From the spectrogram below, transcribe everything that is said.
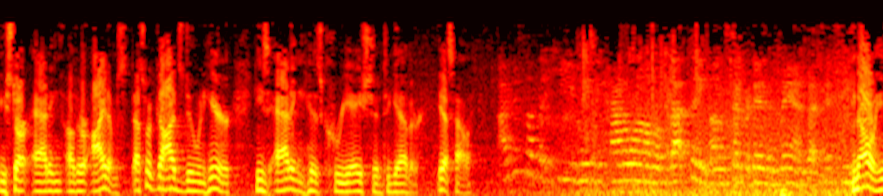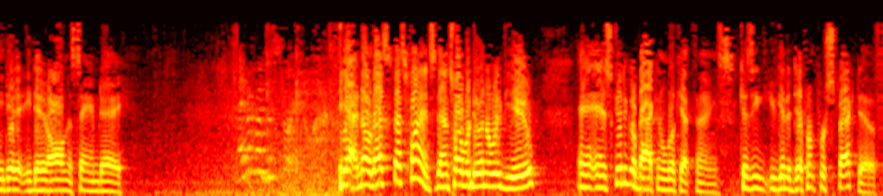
and you start adding other items. That's what God's doing here. He's adding His creation together. Yes, Hallie? I just thought that he made the all of that thing on a separate day than man, but if he... No, He did it. He did it all in the same day. I don't know the story in a while. Yeah, no, that's that's fine. That's why we're doing a review, and, and it's good to go back and look at things because you, you get a different perspective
